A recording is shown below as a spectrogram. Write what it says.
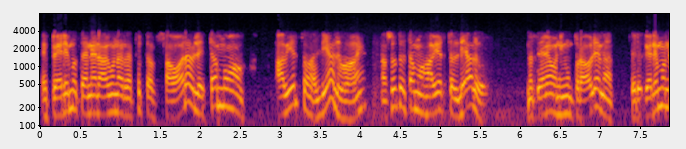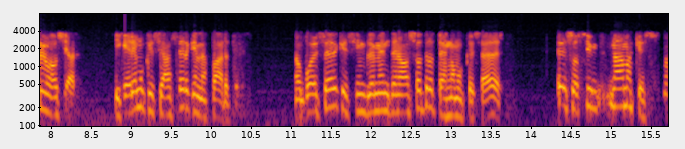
esperemos tener alguna respuesta favorable. Estamos abiertos al diálogo, ¿eh? Nosotros estamos abiertos al diálogo, no tenemos ningún problema, pero queremos negociar y queremos que se acerquen las partes. No puede ser que simplemente nosotros tengamos que ceder. Eso, sí, nada más que eso. No,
